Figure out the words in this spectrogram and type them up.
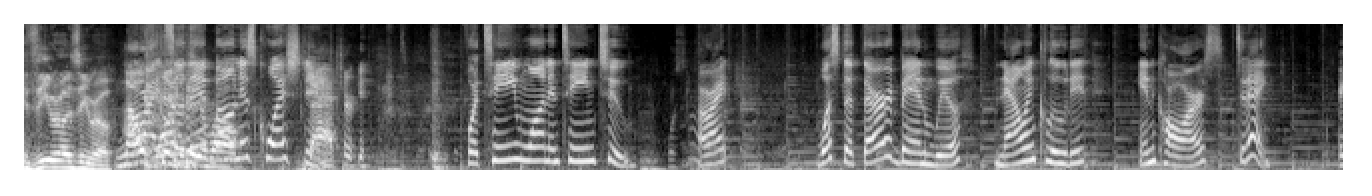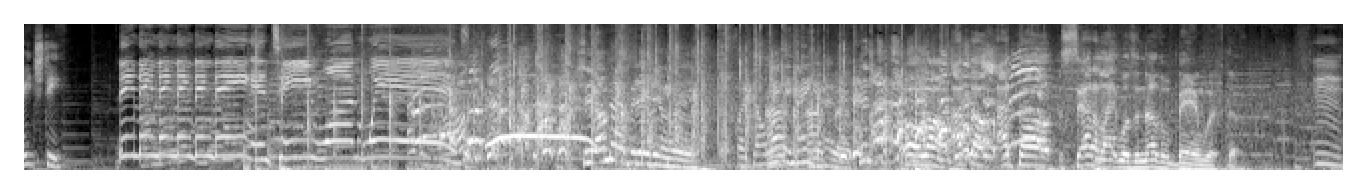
zero zero. No, All right, so you're then bonus question Die, for team one and team two. All right, what's the third bandwidth now included in cars today? HD. Ding ding ding ding ding ding, and team one wins. See, I'm happy they didn't win. Like, don't I, make me I, hang it. Hold on. I thought I thought satellite was another bandwidth though. Mm,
